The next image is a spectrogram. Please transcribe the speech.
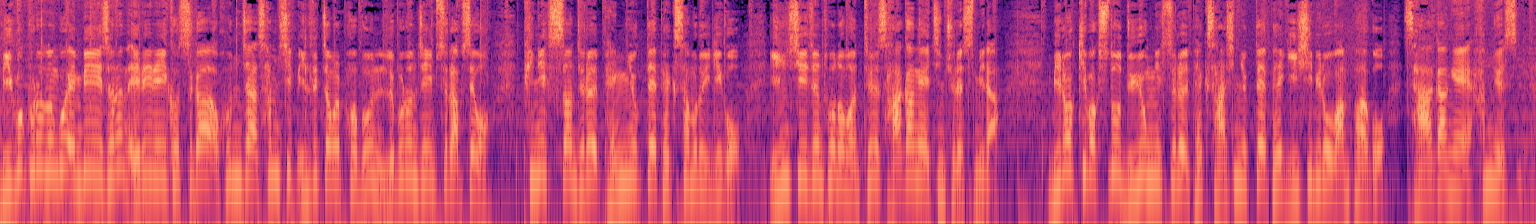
미국 프로농구 NBA에서는 LA 레이커스가 혼자 31득점을 퍼부은 르브론 제임스를 앞세워 피닉스 선즈를 106대 103으로 이기고 인시즌 토너먼트 4강에 진출했습니다. 미러키 벅스도 뉴욕 닉스를 146대 122로 완파하고 4강에 합류했습니다.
